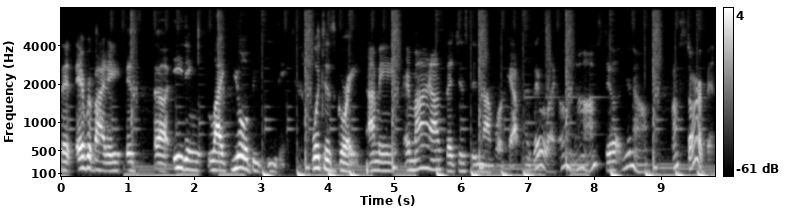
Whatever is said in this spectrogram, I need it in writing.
that everybody is uh, eating like you'll be eating, which is great. I mean, in my house, that just did not work out because they were like, oh no, I'm still, you know, I'm starving.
